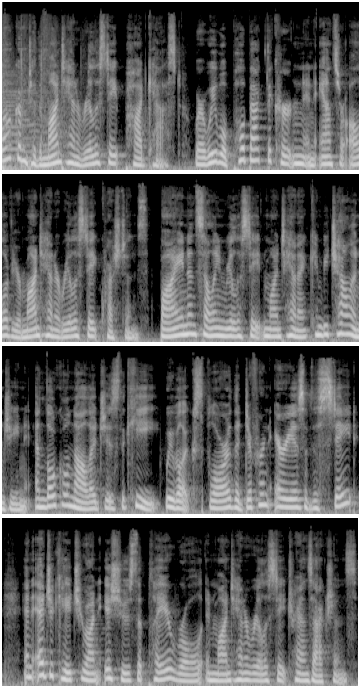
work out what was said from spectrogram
Welcome to the Montana Real Estate Podcast, where we will pull back the curtain and answer all of your Montana real estate questions. Buying and selling real estate in Montana can be challenging, and local knowledge is the key. We will explore the different areas of the state and educate you on issues that play a role in Montana real estate transactions.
